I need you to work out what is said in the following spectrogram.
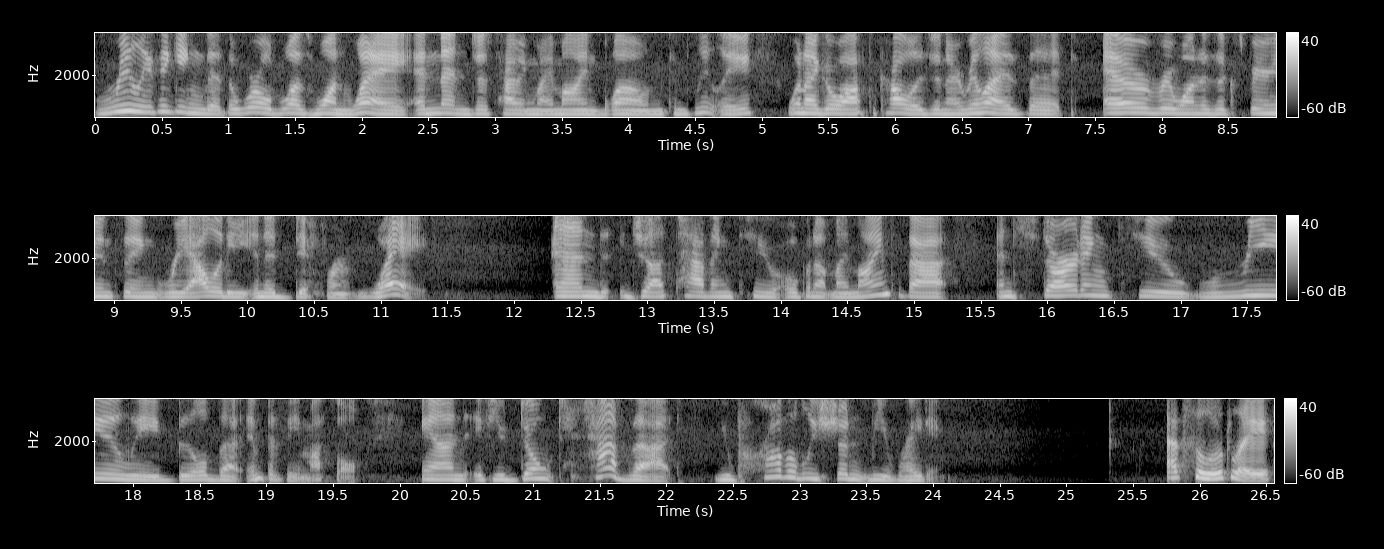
really thinking that the world was one way, and then just having my mind blown completely when I go off to college and I realize that everyone is experiencing reality in a different way. And just having to open up my mind to that and starting to really build that empathy muscle and if you don't have that, you probably shouldn't be writing. Absolutely.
